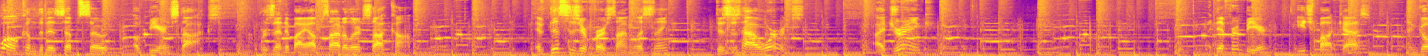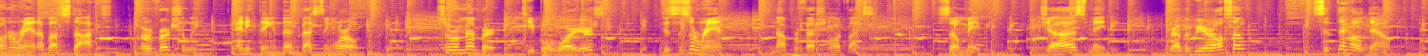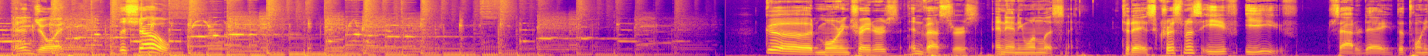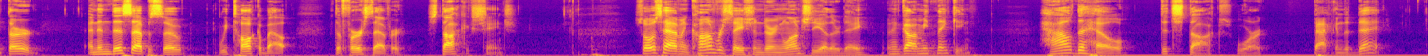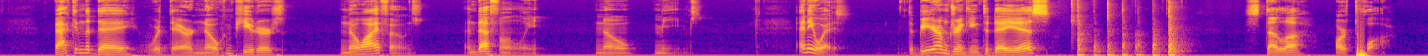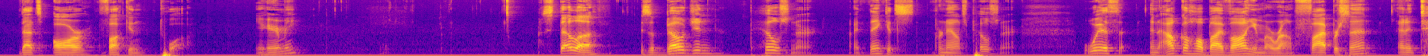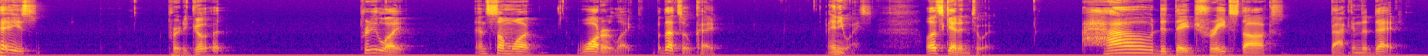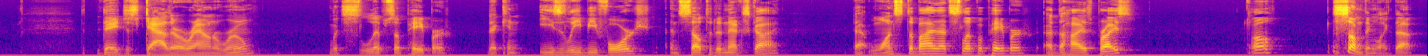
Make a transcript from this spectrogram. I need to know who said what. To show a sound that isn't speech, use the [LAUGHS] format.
Speaker 1: Welcome to this episode of Beer and Stocks, presented by UpsideAlerts.com. If this is your first time listening, this is how it works. I drink a different beer each podcast and go on a rant about stocks or virtually anything in the investing world. So remember, keyboard warriors, this is a rant, not professional advice. So maybe, just maybe, grab a beer also, sit the hell down, and enjoy the show. Good morning, traders, investors, and anyone listening. Today is Christmas Eve Eve, Saturday, the 23rd. And in this episode, we talk about the first ever stock exchange. So I was having conversation during lunch the other day, and it got me thinking, how the hell did stocks work back in the day? Back in the day where there are no computers, no iPhones, and definitely no memes. Anyways, the beer I'm drinking today is Stella Artois. That's R fucking Trois. You hear me? Stella is a Belgian Pilsner. I think it's pronounced Pilsner. With an alcohol by volume around 5%, and it tastes pretty good. Pretty light, and somewhat water like, but that's okay. Anyways, let's get into it how did they trade stocks back in the day? They just gather around a room with slips of paper that can easily be forged and sell to the next guy that wants to buy that slip of paper at the highest price? Well, something like that.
